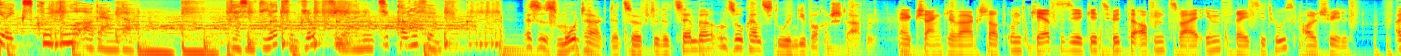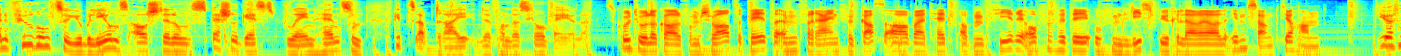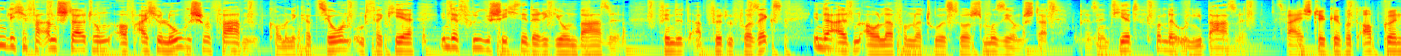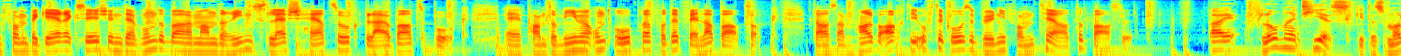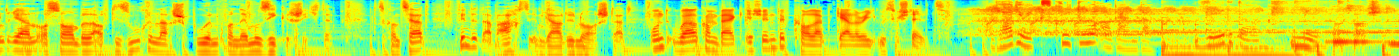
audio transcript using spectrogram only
Radio X Kulturagenda. Präsentiert vom Club 94,5. Es ist Montag, der 12. Dezember und so kannst du in die Woche starten. Eine Geschenklewerkstatt und Kerzensieg geht's heute ab um 2 im Freizeithaus Altschwil. Eine Führung zur Jubiläumsausstellung Special Guest Dwayne Hanson gibt's ab 3 in der Fondation Bayerler. Das Kulturlokal vom Schwarzen Peter im Verein für Gassenarbeit hat ab dem 4 offen für dich auf dem Liesbüchelareal im St. Johann. Die öffentliche Veranstaltung auf archäologischen Faden, Kommunikation und Verkehr in der Frühgeschichte der Region Basel findet ab Viertel vor sechs in der alten Aula vom Naturhistorischen Museum statt, präsentiert von der Uni Basel. Zwei Stücke über die Abgründe vom Begehren siehst in der wunderbare Mandarin slash Herzog Blaubarts Burg, äh, Pantomime und Oper von der Bella Bartok. Das am halb acht auf der großen Bühne vom Theater Basel. Bei Flow My Tears geht das Mondrian Ensemble auf die Suche nach Spuren von der Musikgeschichte. Das Konzert findet ab 8 im Gare du Nord statt. Und Welcome Back ist in der Collab Gallery ausgestellt. Radio X Kulturagenda. Jeden Tag mehr.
